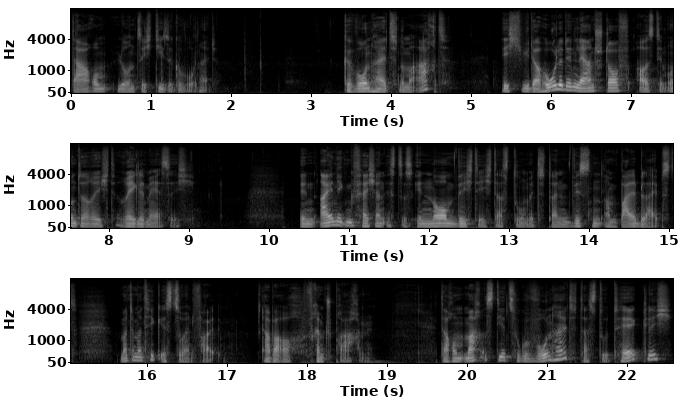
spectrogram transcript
Darum lohnt sich diese Gewohnheit. Gewohnheit Nummer 8. Ich wiederhole den Lernstoff aus dem Unterricht regelmäßig. In einigen Fächern ist es enorm wichtig, dass du mit deinem Wissen am Ball bleibst. Mathematik ist so ein Fall, aber auch Fremdsprachen. Darum mach es dir zur Gewohnheit, dass du täglich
